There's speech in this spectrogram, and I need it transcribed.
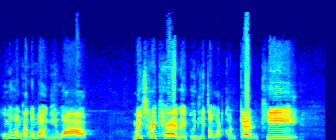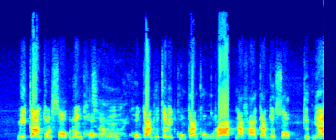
คุณผู้ชมคะต้องบอกอย่างนี้ว่า ไม่ใช่แค่ในพื้นที่จังหวัดขอนแก่นที่มีการตรวจสอบเรื่องของใช่ โครงการทุจริตโครงการของรัฐนะคะ การตรวจสอบจุดเนี้ย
